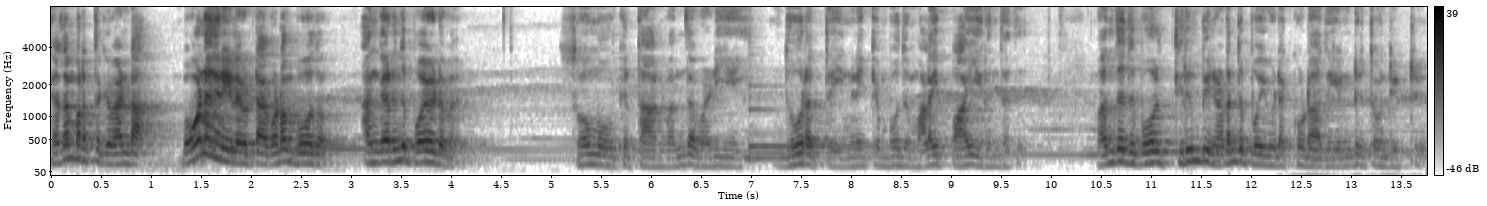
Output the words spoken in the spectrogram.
சிதம்பரத்துக்கு வேண்டாம். புவனகிரியில் விட்டால் கூட போதும். அங்கேருந்து போயிடுவேன். சோமுவுக்கு தான் வந்த வழியை தூரத்தை நினைக்கும் போது மலைப்பாய் இருந்தது. வந்தது போல் திரும்பி நடந்து போய்விடக்கூடாது என்று தோன்றிற்று.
